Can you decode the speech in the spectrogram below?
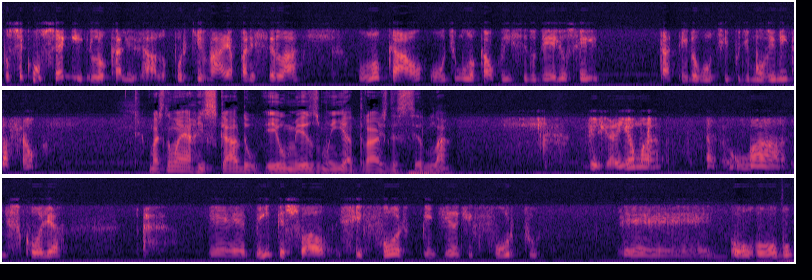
você consegue localizá-lo, porque vai aparecer lá o local, o último local conhecido dele, ou se ele está tendo algum tipo de movimentação. Mas não é arriscado eu mesmo ir atrás desse celular? Veja, aí é uma, uma escolha é, bem pessoal. Se for mediante furto é, ou roubo,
